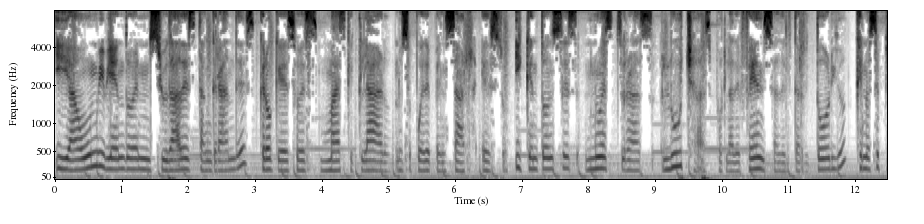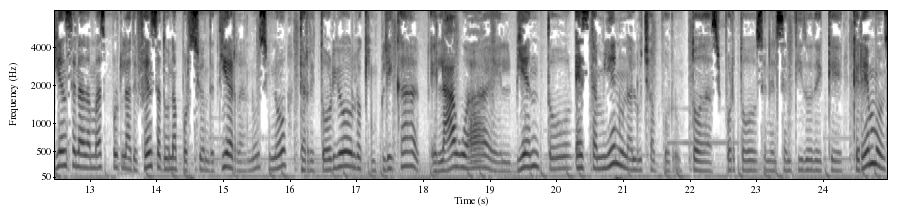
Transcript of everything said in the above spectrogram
Y aún viviendo en ciudades tan grandes, creo que eso es más que claro. No se puede pensar esto. Y que entonces nuestras luchas por la defensa del territorio, que no se piense nada más por la defensa de una porción de tierra, ¿no? sino territorio lo que implica el agua, el viento, es también una lucha por todas y por todos en el sentido de que queremos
